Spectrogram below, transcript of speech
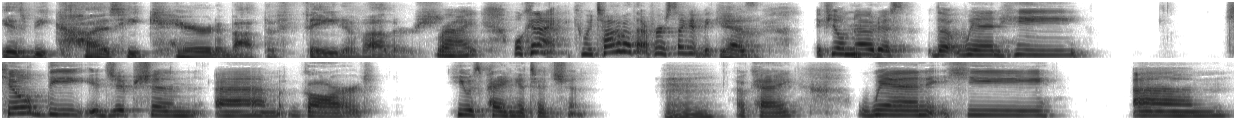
is because he cared about the fate of others. Right. Well, can I can we talk about that for a second? Because Yeah. if you'll notice that when he killed the Egyptian um, guard, he was paying attention. hmm Okay. When he um,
